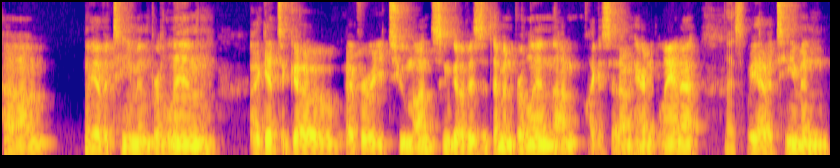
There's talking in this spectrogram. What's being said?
Um, we have a team in Berlin. I get to go every two months and go visit them in Berlin. I'm like I said, I'm here in Atlanta. Nice. We have a team in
